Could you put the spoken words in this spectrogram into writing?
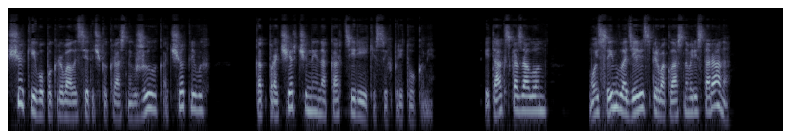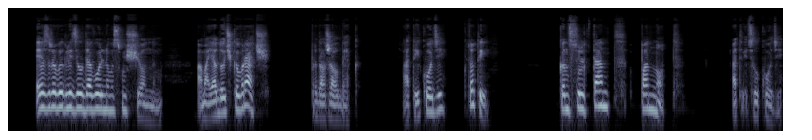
Щеки его покрывала сеточка красных жилок, отчетливых, как прочерченные на карте реки с их притоками. «Итак», — сказал он, — «мой сын владелец первоклассного ресторана». Эзра выглядел довольным и смущенным. «А моя дочка врач», — продолжал Бек. «А ты, Коди, кто ты?» «Консультант Панот», — ответил Коди.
